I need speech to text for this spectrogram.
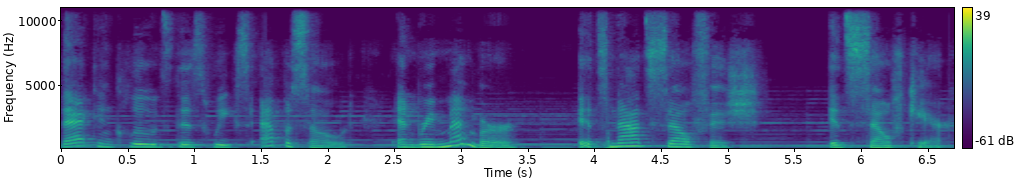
That concludes this week's episode. And remember, it's not selfish, it's self care.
